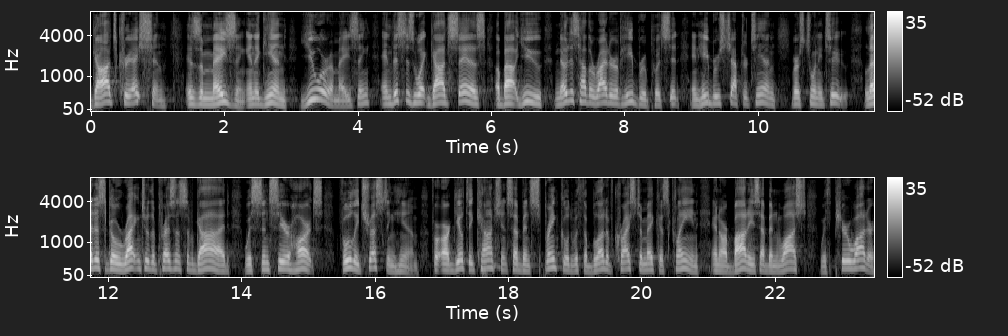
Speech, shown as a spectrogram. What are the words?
God's creation is amazing. And again, you are amazing. And this is what God says about you. Notice how the writer of Hebrew puts it in Hebrews chapter 10, verse 22. Let us go right into the presence of God with sincere hearts, fully trusting Him. For our guilty conscience have been sprinkled with the blood of Christ to make us clean, and our bodies have been washed with pure water.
